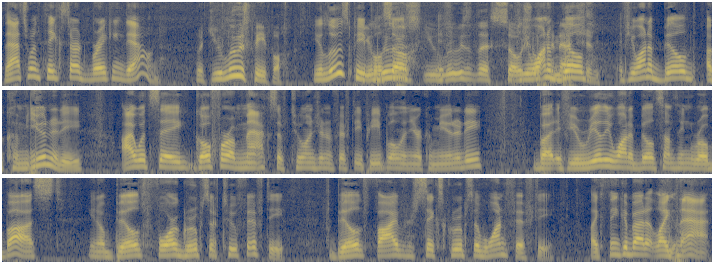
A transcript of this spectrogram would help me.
that's when things start breaking down. but you lose people You lose people. you lose, so you if- lose the social if you want to connection build if you want to build a community i would say go for a max of 250 people in your community but if you really want to build something robust you know build four groups of 250 build five or six groups of 150 like think about it like that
